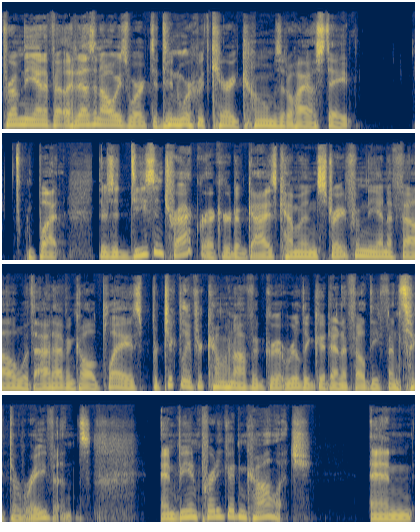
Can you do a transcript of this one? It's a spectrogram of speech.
from the NFL, it doesn't always work. It didn't work with Kerry Coombs at Ohio State. But there's a decent track record of guys coming straight from the NFL without having called plays, particularly if you're coming off a really good NFL defense like the Ravens and being pretty good in college. And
